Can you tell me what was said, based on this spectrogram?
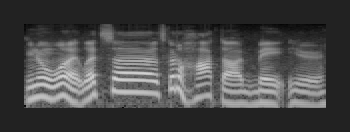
You know what? Let's uh, let's go to hot dog bait here.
